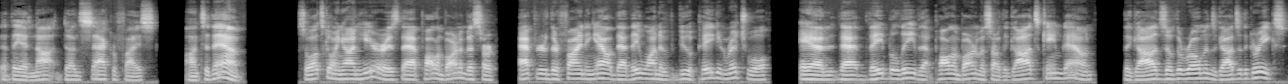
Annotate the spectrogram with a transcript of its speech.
that they had not done sacrifice unto them. So what's going on here is that Paul and Barnabas are after they're finding out that they want to do a pagan ritual and that they believe that Paul and Barnabas are the gods came down, the gods of the Romans, gods of the Greeks.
